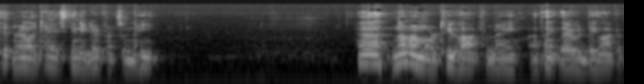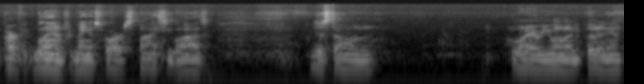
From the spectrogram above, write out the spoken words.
Couldn't really taste any difference in the heat. Uh, none of them were too hot for me. I think they would be like a perfect blend for me as far as spicy wise. Just on whatever you wanted to put it in.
